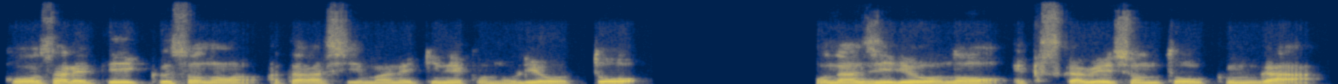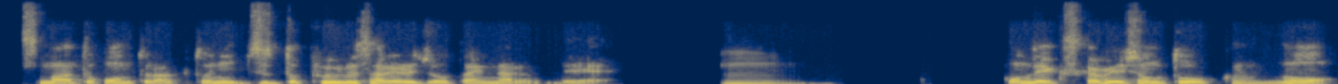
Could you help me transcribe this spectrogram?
行されていくその新しい招き猫の量と、同じ量のエクスカベーショントークンがスマートコントラクトにずっとプールされる状態になるんで、うん。今度エクスカベーショントークンの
